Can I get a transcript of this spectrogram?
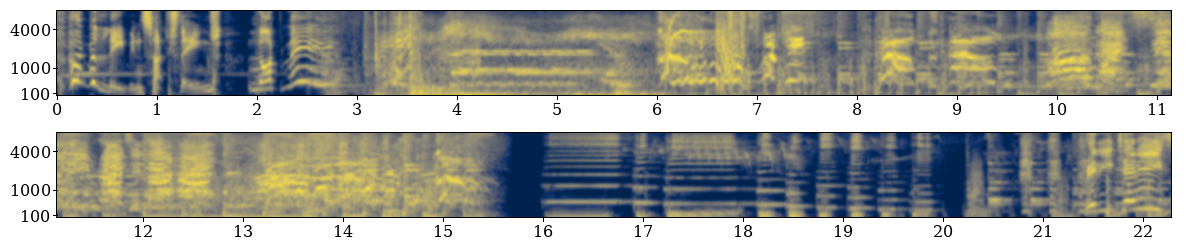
Who'd believe in such things? Not me. Spooky! Help! Help! Teddies?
